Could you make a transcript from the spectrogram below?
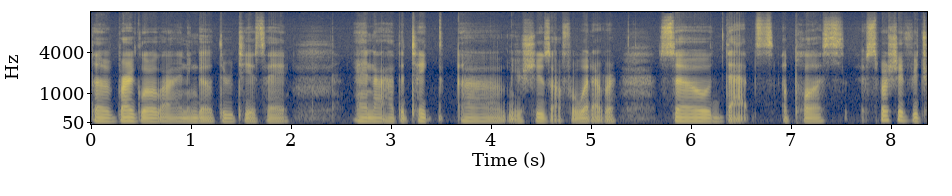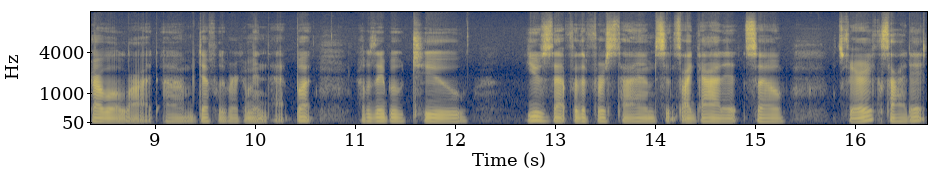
the regular line and go through TSA, and not have to take um, your shoes off or whatever. So that's a plus, especially if you travel a lot. Um, definitely recommend that. But I was able to use that for the first time since I got it, so I was very excited.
